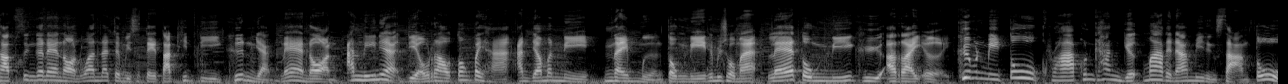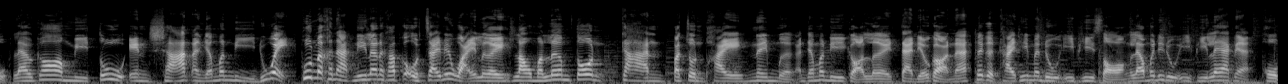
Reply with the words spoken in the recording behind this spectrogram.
ครับ ซึ่งก็แน่นอนว่าน่าจะมีสเตตัสที่ดีขึ้นอย่างแน่นอน อันนี้เนี่ยเดี๋ยวเราต้องไปหาอัญมณีในเหมืองตรงนี้ท่านผู้ชมฮะและตรงนี้คืออะไรเอ่ย คือมันมีตู้คราฟค่อนข้างเยอะมากเลยนะ มีถึง 3 ตู้ แล้วก็มีตู้เอนชาร์ตอัญมณีด้วย พูดมาขนาดนี้แล้วนะครับ ก็อดใจไม่ไหวเลย เรามาเริ่มต้นการประจนภัยในเหมืองอัญมณีก่อนเลย แต่เดี๋ยวก่อนนะ ถ้าเกิดใครที่มาดู EP 2 แล้วไม่ได้ดู EP แรกเนี่ย ผม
